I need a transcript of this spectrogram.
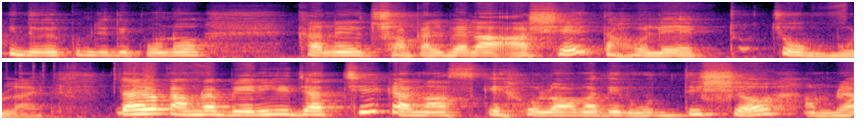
কিন্তু এরকম যদি কোনোখানে সকালবেলা আসে, তাহলে একটু চোখ বুলায়। যাই হোক, আমরা বেরিয়ে যাচ্ছি, কারণ আজকে হলো আমাদের উদ্দেশ্য, আমরা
